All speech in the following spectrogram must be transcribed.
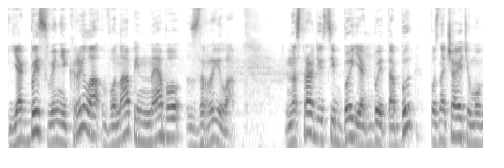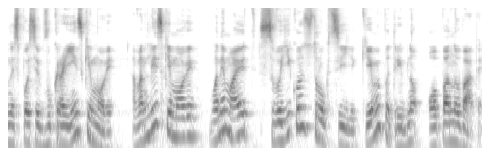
Якби свині крила, вона б і небо зрила. Насправді ці би, якби та б позначають умовний спосіб в українській мові, а в англійській мові вони мають свої конструкції, якими потрібно опанувати.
